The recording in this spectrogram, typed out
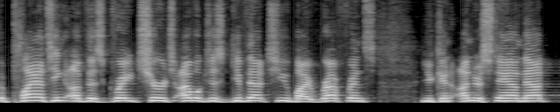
the planting of this great church. I will just give that to you by reference. You can understand that.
